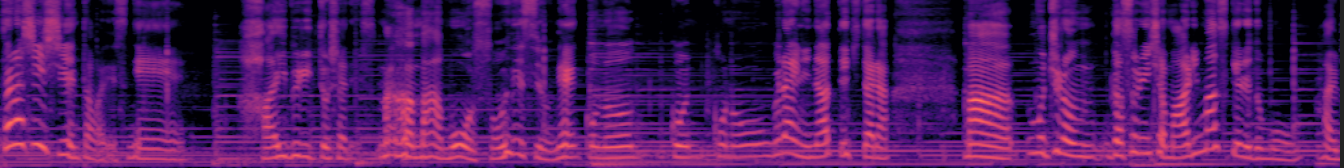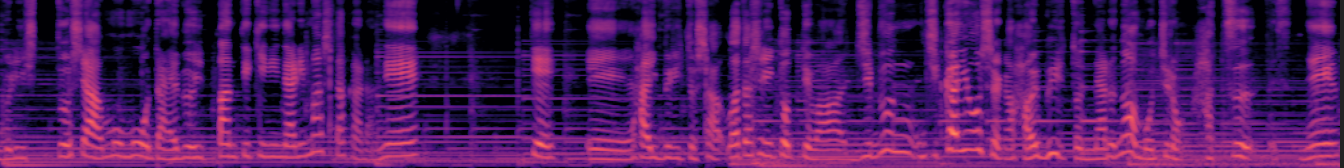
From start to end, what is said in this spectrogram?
新しい支援タはですねハイブリッド車です。まあまあもうそうですよね。このこのぐらいになってきたらまあもちろんガソリン車もありますけれどもハイブリッド車ももうだいぶ一般的になりましたからね。で、えー、ハイブリッド車私にとっては自分自家用車がハイブリッドになるのはもちろん初ですね。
